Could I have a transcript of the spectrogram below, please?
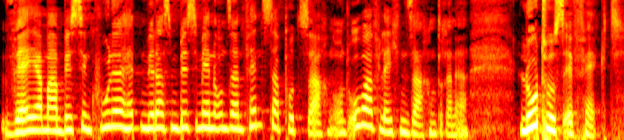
Wäre ja mal ein bisschen cooler, hätten wir das ein bisschen mehr in unseren Fensterputzsachen und Oberflächensachen drinne. Lotus-Effekt.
